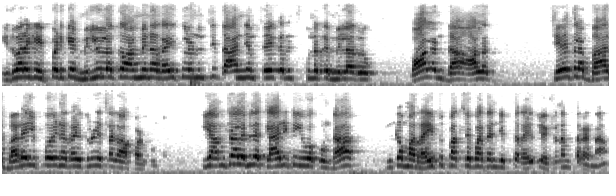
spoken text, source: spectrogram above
ఇదివరకే ఇప్పటికే మిల్లులకు అమ్మిన రైతుల నుంచి ధాన్యం సేకరించుకున్నారు మిల్లర్లు వాళ్ళని వాళ్ళ చేతుల బ- బలైపోయిన రైతులను ఎట్లా కాపాడుకుంటాం. ఈ అంశాల మీద క్లారిటీ ఇవ్వకుండా ఇంకా మా రైతు పక్షపాతం చెప్తే రైతులు ఎట్లా నమ్ముతారన్నా?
